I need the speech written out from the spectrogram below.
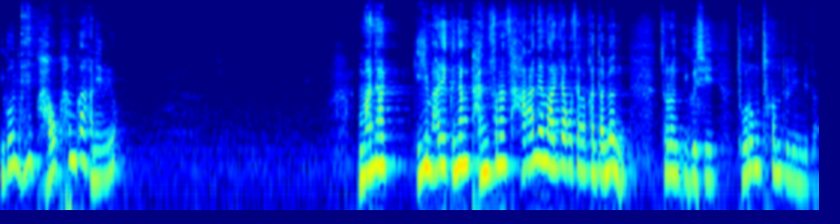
이거 너무 가혹한 거 아니에요? 만약 이 말이 그냥 단순한 사람의 말이라고 생각한다면 저는 이것이 조롱처럼 들립니다.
